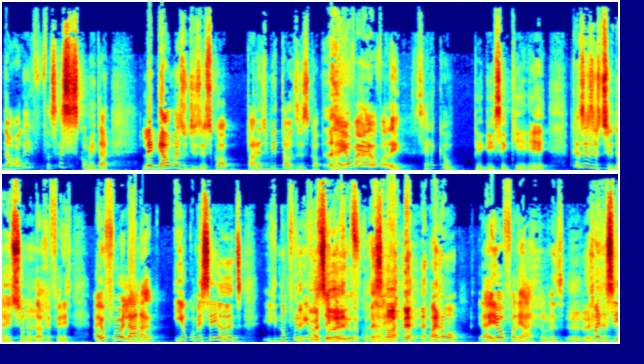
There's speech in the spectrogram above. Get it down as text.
Não, alguém fez esses comentários. Legal, mas o Dizescope, para de imitar o Dizescope. aí, eu, eu falei: será que eu peguei sem querer? Porque às vezes daí, se eu não é. dá referência. Aí eu fui olhar na, e eu comecei antes. E não foi você nem você que viu. Eu comecei. mas não. Aí eu falei, ah, pelo menos. É, né? Mas assim,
